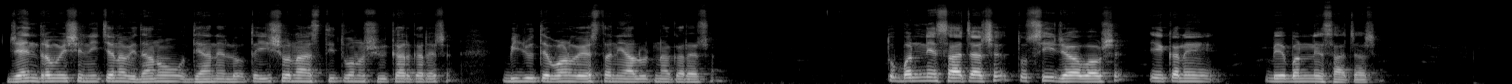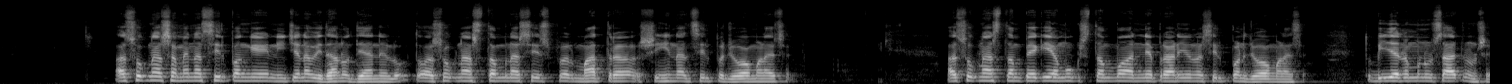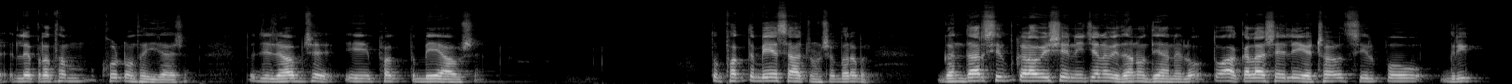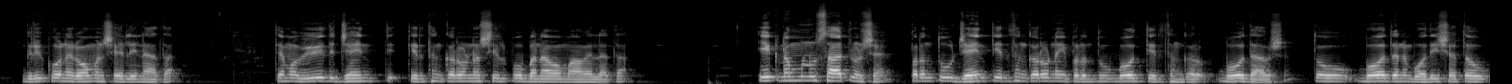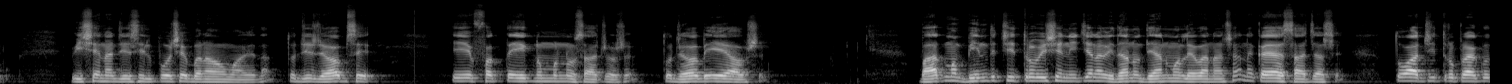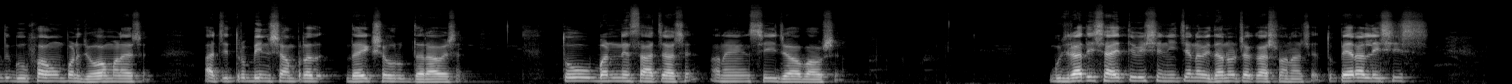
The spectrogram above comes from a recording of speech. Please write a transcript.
જૈન ધર્મ વિશે નીચેના વિધાનો ધ્યાને લો, તો ઈશ્વરના અસ્તિત્વનો સ્વીકાર કરે છે. બીજું તે વણ વ્યવસ્થાની આલોચના કરે છે. તો બંને સાચા છે, તો સી જવાબ આવશે. એક અને બે બંને સાચા છે. અશોકના સમયના શિલ્પ અંગે નીચેના વિધાનો ધ્યાને લો. તો અશોકના સ્તંભના શીર્ષ પર માત્ર સિંહના શિલ્પ જોવા મળે છે. અશોકના સ્તંભ પૈકી અમુક સ્તંભમાં અન્ય પ્રાણીઓના શિલ્પ પણ જોવા મળે છે. તો બીજા નંબરનું સાચું છે, એટલે પ્રથમ ખોટું થઈ જાય છે. તો જે જવાબ છે એ ફક્ત બે આવશે. તો ફક્ત બે સાચું છે, બરાબર? ગંધાર શિલ્પકળા વિશે નીચેના વિધાનો ધ્યાને લો. તો આ કલા શૈલી હેઠળ શિલ્પો ગ્રીક, ગ્રીકો અને રોમન શૈલીના હતા. તેમાં વિવિધ જૈન તીર્થંકરોના શિલ્પો બનાવવામાં આવેલા હતા. એક નંબરનું સાચું છે, પરંતુ જૈન તીર્થંકરો નહીં, પરંતુ બૌદ્ધ તીર્થંકરો, બૌદ્ધ આવશે. તો બૌદ્ધ અને બૌદ્ધિશતવ વિશેના જે શિલ્પો છે બનાવવામાં આવ્યા હતા. તો જે જવાબ છે એ ફક્ત એક નંબરનો સાચો છે. તો જવાબ એ આવશે. ભારતમાં ભિન્દ ચિત્રો વિશે નીચેના વિધાનો ધ્યાનમાં લેવાના છે અને કયા સાચા છે? તો આ ચિત્રો પ્રાકૃતિક ગુફાઓમાં પણ જોવા મળે છે. આ ચિત્રો બિન સાંપ્રદાયિક સ્વરૂપ ધરાવે છે. તો બંને સાચા છે અને સી જવાબ આવશે. ગુજરાતી સાહિત્ય વિશે નીચેના વિધાનો ચકાસવાના છે. તો પેરાલિસિસ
